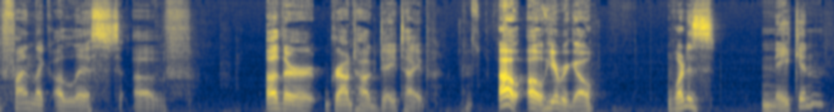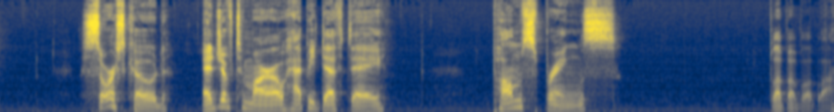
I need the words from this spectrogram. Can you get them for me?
find like a list of other Groundhog Day type. Oh, oh, here we go. What is Nakin? Source code: Edge of Tomorrow, Happy Death Day, Palm Springs. Blah blah blah blah.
